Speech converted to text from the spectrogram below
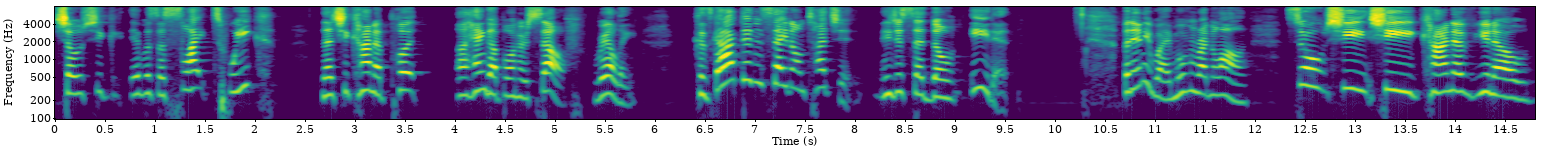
So she it was a slight tweak that she kind of put a hang up on herself, really. Because God didn't say don't touch it, He just said don't eat it. But anyway, moving right along. So she she kind of, you know,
